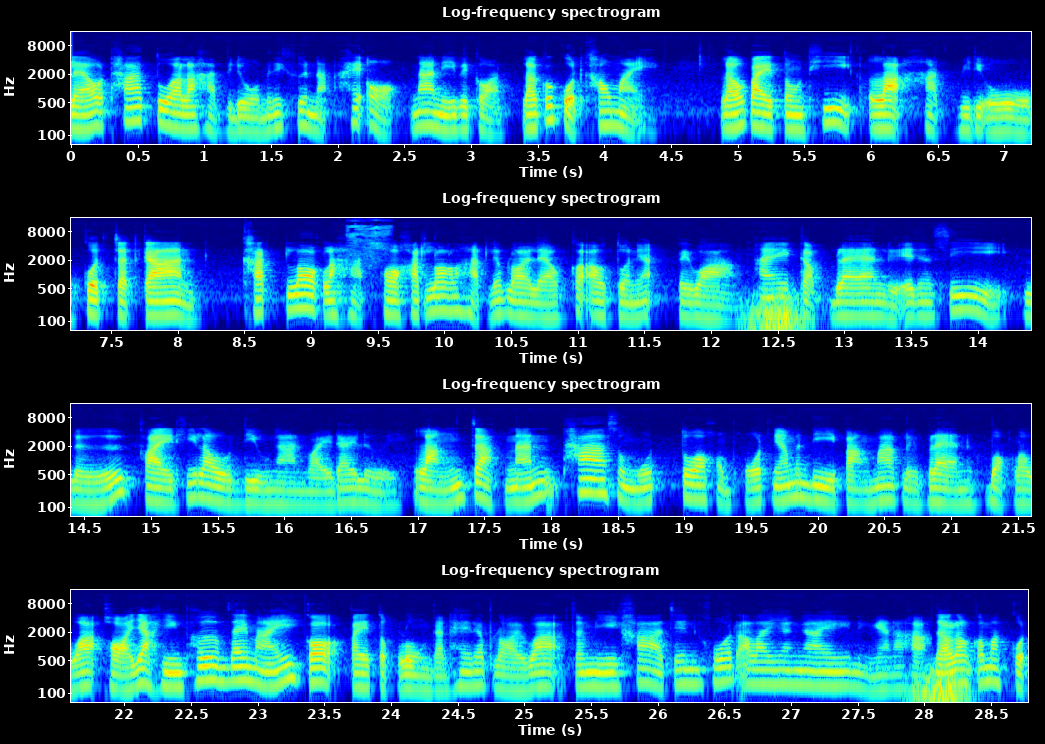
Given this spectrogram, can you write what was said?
แล้ว ถ้าตัวรหัสวิดีโอไม่ได้ขึ้นอะ ให้ออกหน้านี้ไปก่อน แล้วก็กดเข้าใหม่ แล้วไปตรงที่รหัสวิดีโอ กดจัดการ คัดลอกรหัส พอคัดลอกรหัสเรียบร้อยแล้ว ก็เอาตัวเนี้ยไปวางให้กับแบรนด์หรือเอเจนซี่หรือใครที่เราดีลงานไว้ได้เลย หลังจากนั้นถ้าสมมุติตัวของโพสต์เนี้ยมันดีปังมากเลยแบรนด์ บอกเราว่าขออยากยิงเพิ่มได้ไหม ก็ไปตกลงกันให้เรียบร้อยว่า จะมีค่าเจนโค้ดอะไรยังไงอย่างเงี้ยนะคะ แล้วเราก็มากด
